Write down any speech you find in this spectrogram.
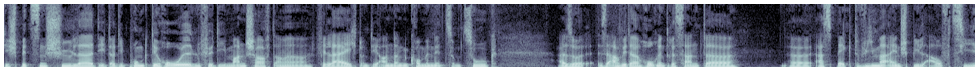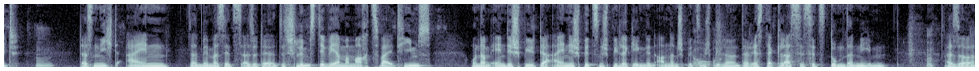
die Spitzenschüler, die da die Punkte holen für die Mannschaft aber vielleicht und die anderen kommen nicht zum Zug. Also ist auch wieder ein hochinteressanter äh, Aspekt, wie man ein Spiel aufzieht, dass nicht ein, dann wenn man es jetzt, also der, das Schlimmste wäre, man macht zwei Teams und am Ende spielt der eine Spitzenspieler gegen den anderen Spitzenspieler und der Rest der Klasse sitzt dumm daneben. Also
